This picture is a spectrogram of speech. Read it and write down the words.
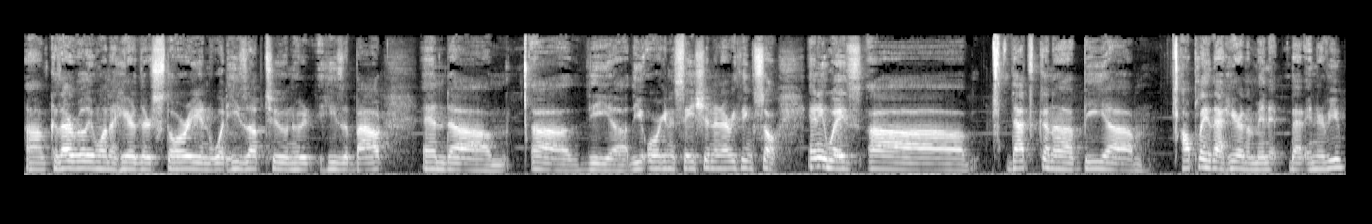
because I really want to hear their story and what he's up to and who he's about and um, uh, the uh, the organization and everything. So, anyways, uh, that's gonna be. Um, I'll play that here in a minute. That interview.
